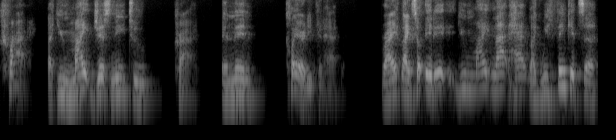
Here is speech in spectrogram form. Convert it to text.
cry. Like you might just need to cry. And then clarity could happen right? Like, so it, it you might not have, like, we think it's a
